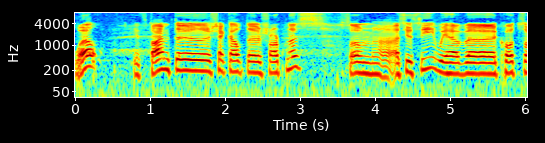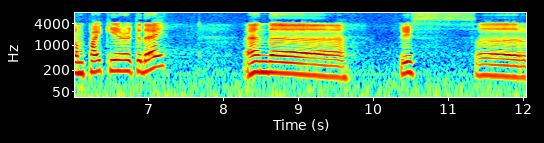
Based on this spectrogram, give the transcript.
Well, it's time to check out the sharpness. Some, uh, as you see, we have uh, caught some pike here today, and uh, this uh,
